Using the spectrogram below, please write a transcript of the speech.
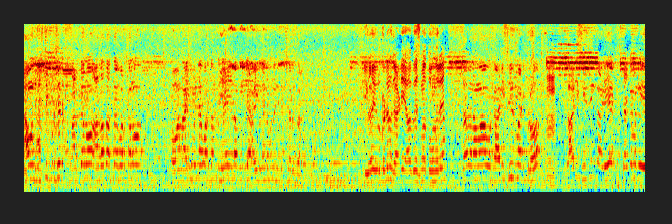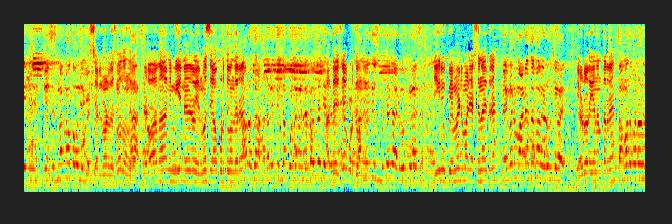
ನಾವು ಒಂದು ಡಿಸ್ಟಿಕ್ ಪ್ರೆಸಿಡೆಂಟ್ ಬರ್ತಾನೋ ಅರ್ಧ ತಾಸ್ನಾಗ ಬರ್ತಾನೋ ಒಂದು ಐದು ಮಿನಿಟ್ನಾಗ ಬರ್ತಾನೆ ಅಂತ ಹೇಳಿಲ್ಲ ಇಲ್ಲಿ ಐದು ಗಂಟೆ ಮಂದಿ ನಿಲ್ಲಿಸ್ತಾರೆ ಸರ್. ಈಗ ಇವ್ರ ಕಡೆ ಗಾಡಿ ಯಾವ ಬೇಸ್ ಮೇಲೆ ತೊಗೊಂಡ್ರಿ? ಸರ್ ನಾವು ಅವ್ರ ಗಾಡಿ ಸೀಸ್ ಮಾಡಿದ್ರು. ಗಾಡಿ ಸೀಸಿನ ಗಾಡಿ ಸೆಟಲ್ಮೆಂಟ್ ಬೇಸಿಸ್ ಮ್ಯಾಗ ನಾವು ತಗೊಂಡಿವಿ. ಸೆಟಲ್ಮೆಂಟ್ ಬೇಸ್ ಮೇಲೆ ತೊಗೊಂಡ್ರಿ. ಅವಾಗ ನಿಮ್ಗೆ ಏನು ಹೇಳಿದ್ರು? ಎನ್ ಯಾವ ಕೊಡ್ತೀವಿ ಅಂದ್ರೆ? ಸರ್ ಹದಿನೈದು ದಿವಸ ಕೊಡ್ತಾನೆ. ಹದಿನೈದು ದಿವಸ ಕೊಡ್ತೀವಿ ಅಂದ್ರೆ. ಹದಿನೈದು ದಿವಸ ಬಿಟ್ಟಾಗ ಎರಡೂವರೆ ತಿಂಗಳು ಸರ್. ಈಗ ನೀವು ಪೇಮೆಂಟ್ ಮಾಡಿ ಎಷ್ಟು ದಿನ ಆಯ್ತು ಪೇಮೆಂಟ್ ಮಾಡಿ ಸರ್ ನಾವು ಎರಡುವರೆ ತಿಂಗಳು ಆಯ್ತು. ಎರಡೂವರೆ ಏನಂತಾರೆ ಸಂಬಂಧಪಟ್ಟವ್ರು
